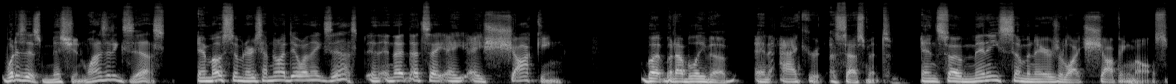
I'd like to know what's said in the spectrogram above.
what is its mission? Why does it exist? And most seminaries have no idea why they exist. And, and that, that's a, a, a shocking, but but I believe a, an accurate assessment. And so many seminaries are like shopping malls.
